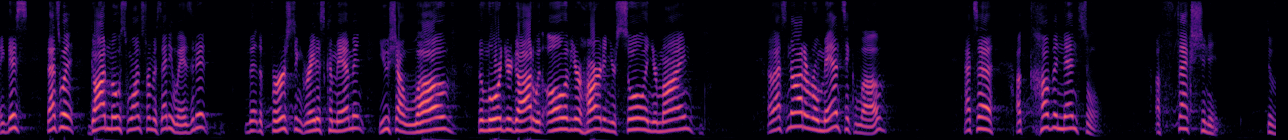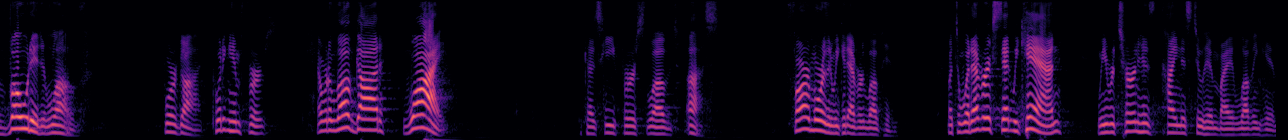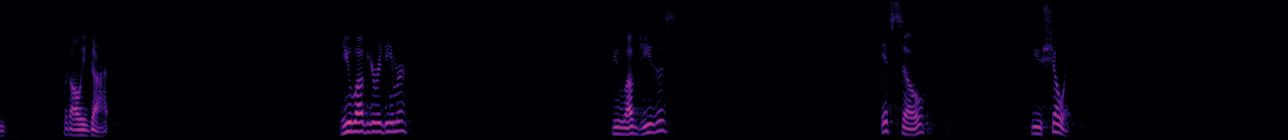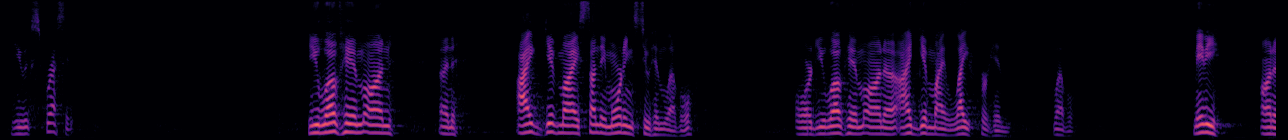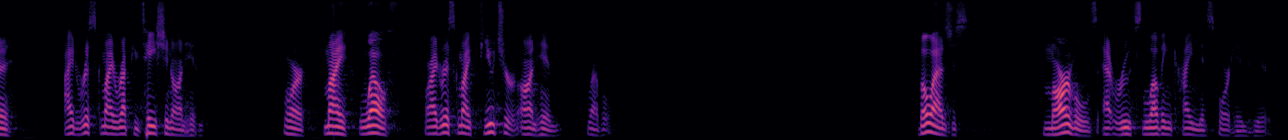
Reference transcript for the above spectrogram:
Like this, that's what God most wants from us anyway, isn't it? The, the first and greatest commandment you shall love the Lord your God with all of your heart and your soul and your mind. Now, that's not a romantic love, that's a, a covenantal, affectionate, devoted love for God, putting Him first. And we're to love God. Why? Because he first loved us far more than we could ever love him. But to whatever extent we can, we return his kindness to him by loving him with all we've got. Do you love your Redeemer? Do you love Jesus? If so, do you show it? Do you express it? Do you love him on an I give my Sunday mornings to him level? Or do you love him on a I give my life for him level? Maybe on a I'd risk my reputation on him, or my wealth, or I'd risk my future on him level. Boaz just marvels at Ruth's loving kindness for him here.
